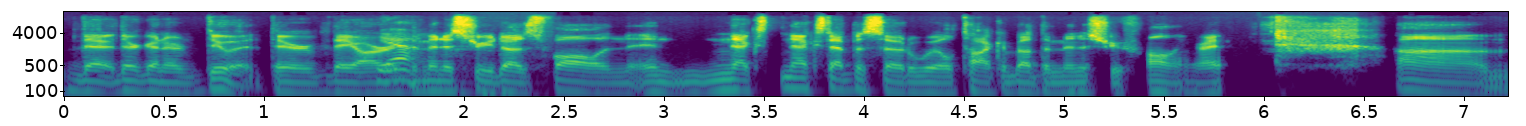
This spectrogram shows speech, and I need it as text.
they're, they're gonna do it. They're they are Yeah. the ministry does fall. And in next next episode, we'll talk about the ministry falling, right? Um,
